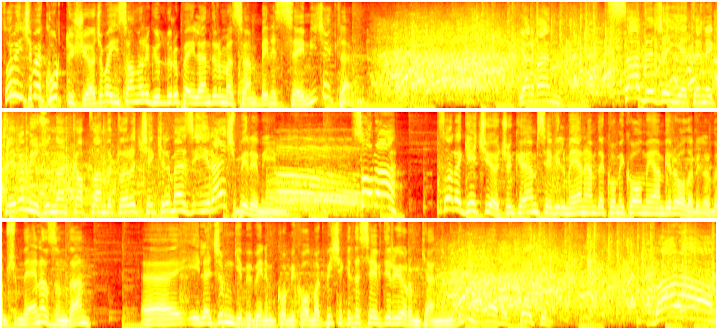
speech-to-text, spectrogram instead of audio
sonra içime kurt düşüyor. Acaba insanları güldürüp eğlendirmesem beni sevmeyecekler mi? Yani ben sadece yeteneklerim yüzünden katlandıkları çekilmez iğrenç biri miyim? Sonra sonra geçiyor. Çünkü hem sevilmeyen hem de komik olmayan biri olabilirdim. Şimdi en azından e, ilacım gibi benim komik olmak bir şekilde sevdiriyorum kendimi değil mi? Evet peki. Baram.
